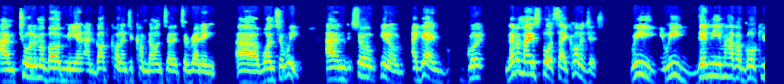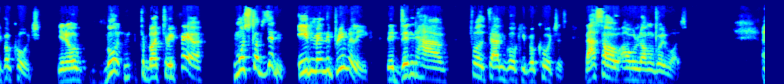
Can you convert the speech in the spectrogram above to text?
and told him about me and, and got Colin to come down to, to Reading uh, once a week. And so, you know, again, go, never mind sports psychologists. We we didn't even have a goalkeeper coach. You know, but to be fair, most clubs didn't. Even in the Premier League, they didn't have full-time goalkeeper coaches. That's how, how long ago it was. Uh,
